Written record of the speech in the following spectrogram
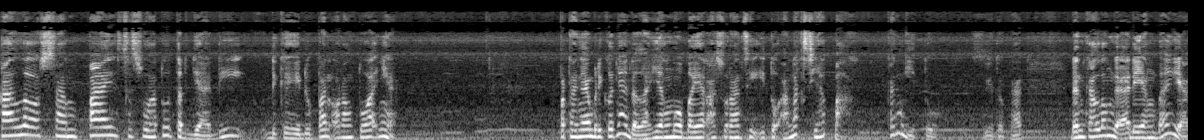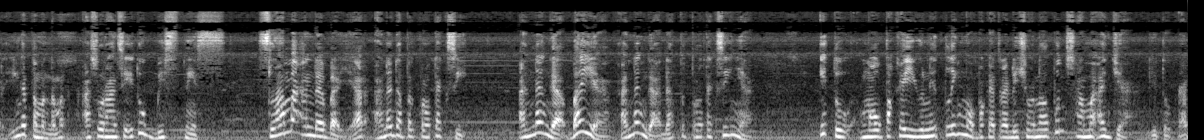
kalau sampai sesuatu terjadi di kehidupan orang tuanya. Pertanyaan berikutnya adalah yang mau bayar asuransi itu anak siapa? Kan gitu, gitu kan? Dan kalau nggak ada yang bayar, ingat teman-teman, asuransi itu bisnis. Selama Anda bayar, Anda dapat proteksi. Anda nggak bayar, Anda nggak dapat proteksinya. Itu mau pakai unit link, mau pakai tradisional pun sama aja, gitu kan?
